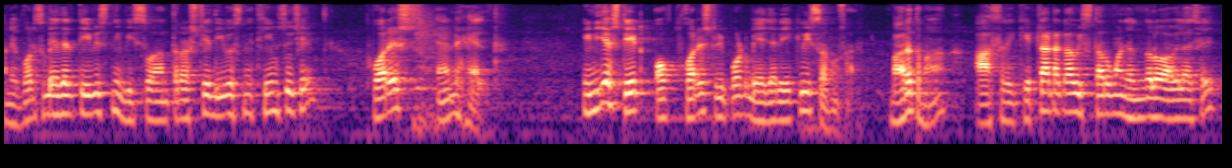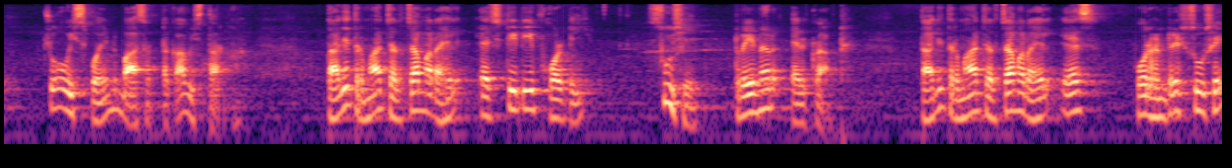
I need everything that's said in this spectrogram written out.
અને વર્ષ બે હજાર ત્રેવીસની વિશ્વ આંતરરાષ્ટ્રીય દિવસની થીમ શું છે? Forest and health India state of forest report બે હજાર એકવીસ અનુસાર ભારતમાં આશરે કેટલા ટકા વિસ્તારોમાં જંગલો આવેલા છે? ચોવીસ પોઈન્ટ બાસઠ ટકા વિસ્તારમાં. તાજેતરમાં ચર્ચામાં રહેલ એચટીટી ફોર્ટી શું છે? ટ્રેનર એરક્રાફ્ટ તાજેતરમાં ચર્ચામાં રહેલ એસ ફોર હંડ્રેડ શું છે?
